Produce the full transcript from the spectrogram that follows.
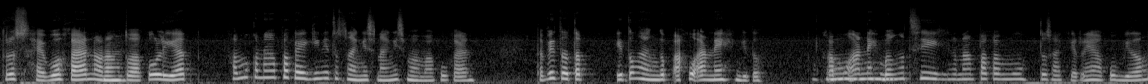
Terus heboh kan orang Hmm. tua aku lihat, kamu kenapa kayak gini terus nangis-nangis mamaku kan. Tapi tetap itu nganggep aku aneh gitu. Kamu Oh. aneh banget sih, kenapa kamu? Terus akhirnya aku bilang,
